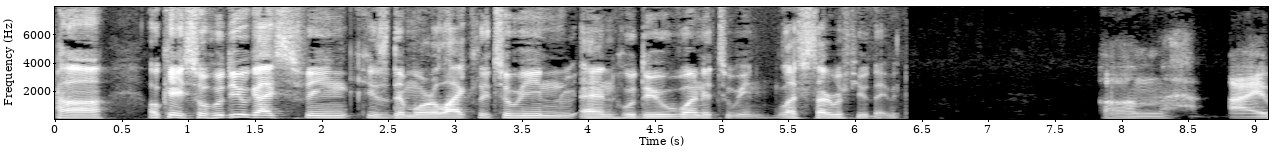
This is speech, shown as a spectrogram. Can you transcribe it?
uh, okay. So who do you guys think is the more likely to win, and who do you want it to win? Let's start with you, David. Um, I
